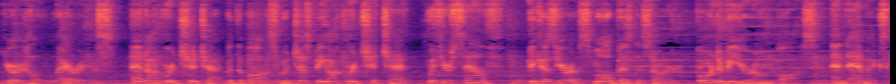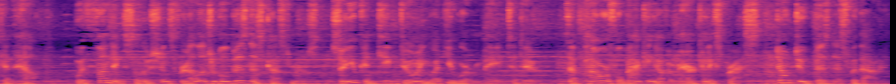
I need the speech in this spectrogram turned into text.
you're hilarious. An awkward chit chat with the boss would just be awkward chit chat with yourself because you're a small business owner, born to be your own boss, and Amex can help with funding solutions for eligible business customers so you can keep doing what you were made to do. The powerful backing of American Express. Don't do business without it.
